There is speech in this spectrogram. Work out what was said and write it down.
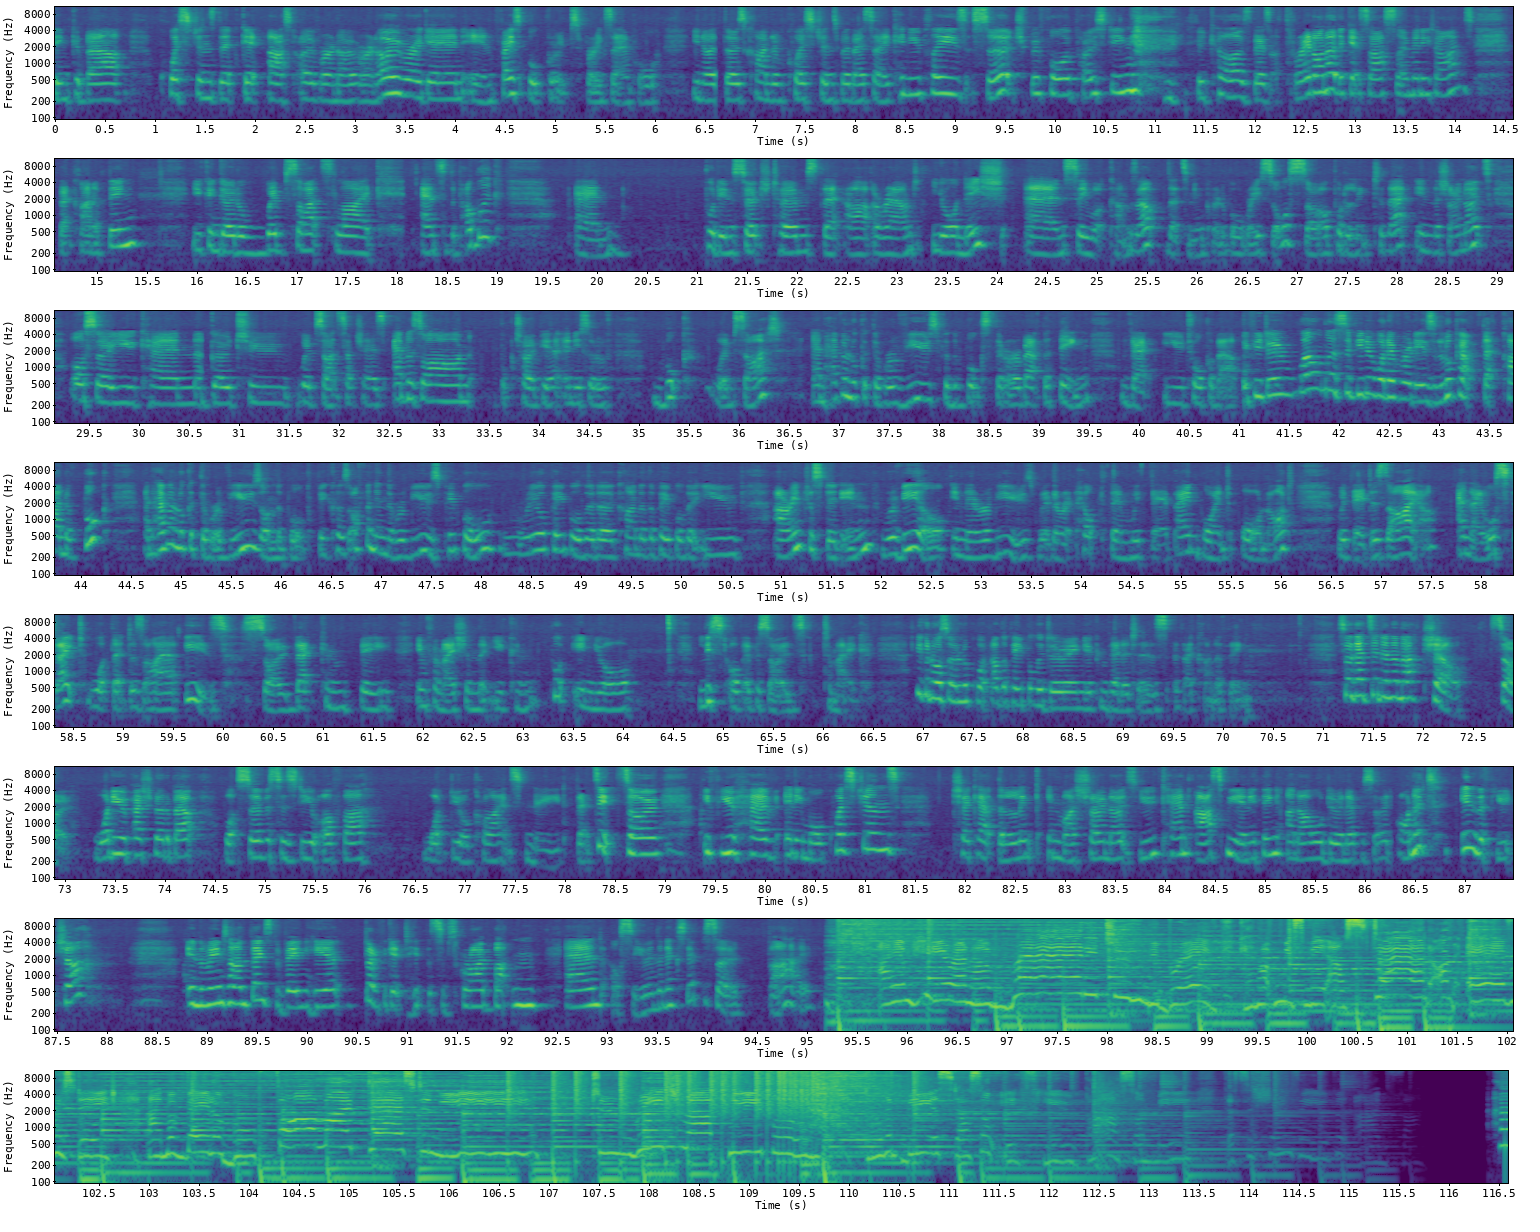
Think about questions that get asked over and over and over again in Facebook groups, for example. You know, those kind of questions where they say, Can you please search before posting? because there's a thread on it, it gets asked so many times, that kind of thing. You can go to websites like Answer the Public and put in search terms that are around your niche and see what comes up. That's an incredible resource. So I'll put a link to that in the show notes. Also, you can go to websites such as Amazon, Booktopia, any sort of book website, and have a look at the reviews for the books that are about the thing that you talk about. If you do wellness, if you do whatever it is, look up that kind of book and have a look at the reviews on the book because often in the reviews, people, real people that are kind of the people that you are interested in, reveal in their reviews whether it helped them with their pain point or not, with their desire, and they will state what that desire is. So that can be information that you can put in your list of episodes to make. You can also look what other people are doing, your competitors, that kind of thing. So that's it in a nutshell. So, what are you passionate about? What services do you offer? What do your clients need? That's it. So, if you have any more questions, check out the link in my show notes. You can ask me anything, and I will do an episode on it in the future. In the meantime, thanks for being here. Don't forget to hit the subscribe button, and I'll see you in the next episode. Bye. I am here and I'm ready to be brave. Cannot miss me, I'll stand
